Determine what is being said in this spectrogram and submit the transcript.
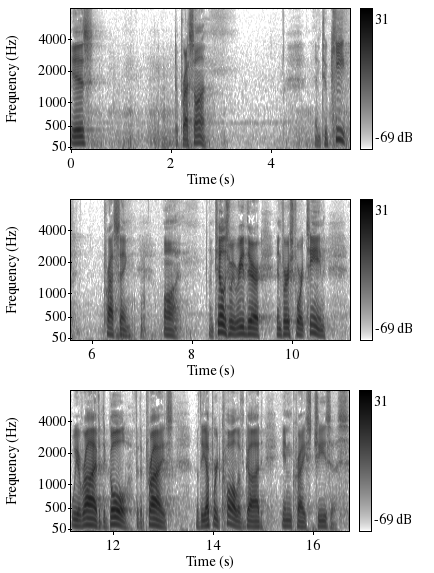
is to press on and to keep pressing on. Until, as we read there in verse 14, we arrive at the goal for the prize of the upward call of God in Christ Jesus.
